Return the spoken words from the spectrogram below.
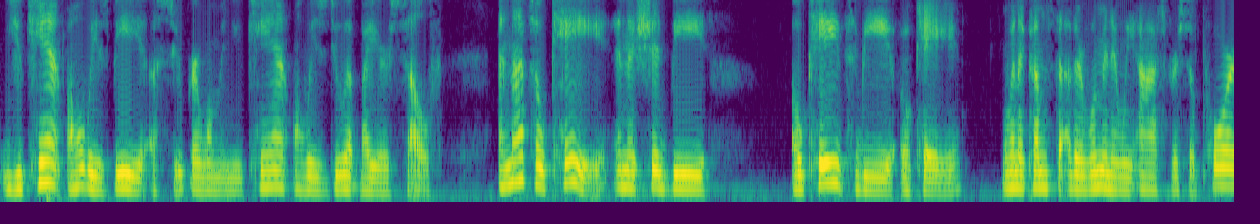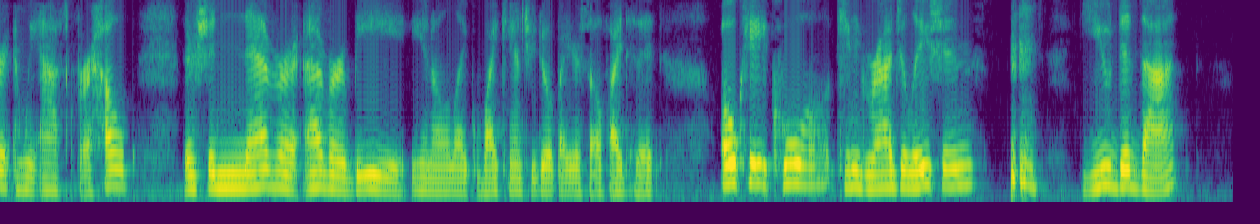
You can't always be a superwoman. You can't always do it by yourself. And that's okay. And it should be okay to be okay when it comes to other women and we ask for support and we ask for help. There should never, ever be, you know, like, why can't you do it by yourself? I did it. Okay, cool. Congratulations. you did that.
